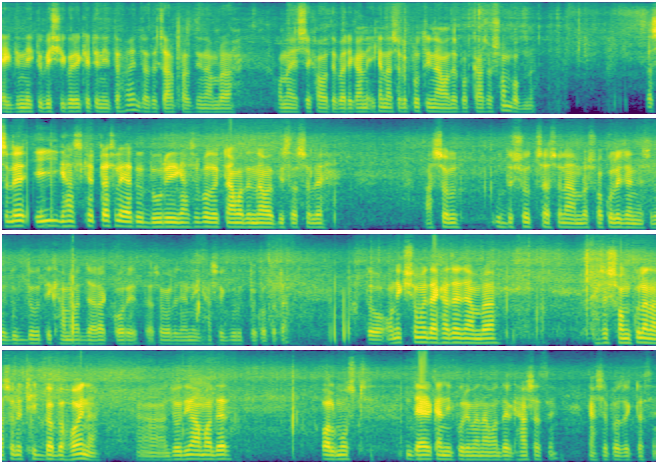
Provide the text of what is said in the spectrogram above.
একদিন একটু বেশি করে কেটে নিতে হয়, যাতে চার পাঁচ দিন আমরা অনায়াসে খাওয়াতে পারি, কারণ এখানে আসলে প্রতিদিন আমাদের পক্ষে আসা সম্ভব না। আসলে এই ঘাস ক্ষেতটা আসলে এত দূরে, এই ঘাসের প্রজেক্টটা আমাদের নেওয়ার পিছু আসলে আসল উদ্দেশ্য হচ্ছে আসলে আমরা সকলে জানি আসলে দুগ্ধবতী খামার যারা করে, তারা সকলে জানি ঘাসের গুরুত্ব কতটা। তো অনেক সময় দেখা যায় যে আমরা ঘাসের সংকুলন আসলে ঠিকভাবে হয় না। যদিও আমাদের অলমোস্ট দেড় কানি পরিমাণ আমাদের ঘাস আছে, ঘাসের প্রজেক্ট আছে।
